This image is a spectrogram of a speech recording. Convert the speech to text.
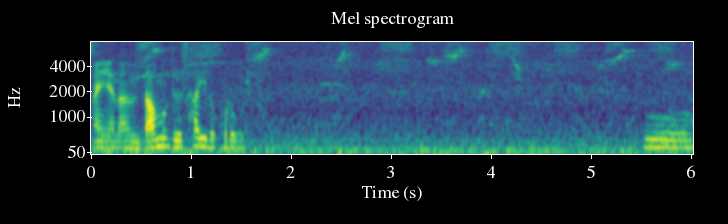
아니야 나는 나무들 사이로 걸어고 싶어. 오,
